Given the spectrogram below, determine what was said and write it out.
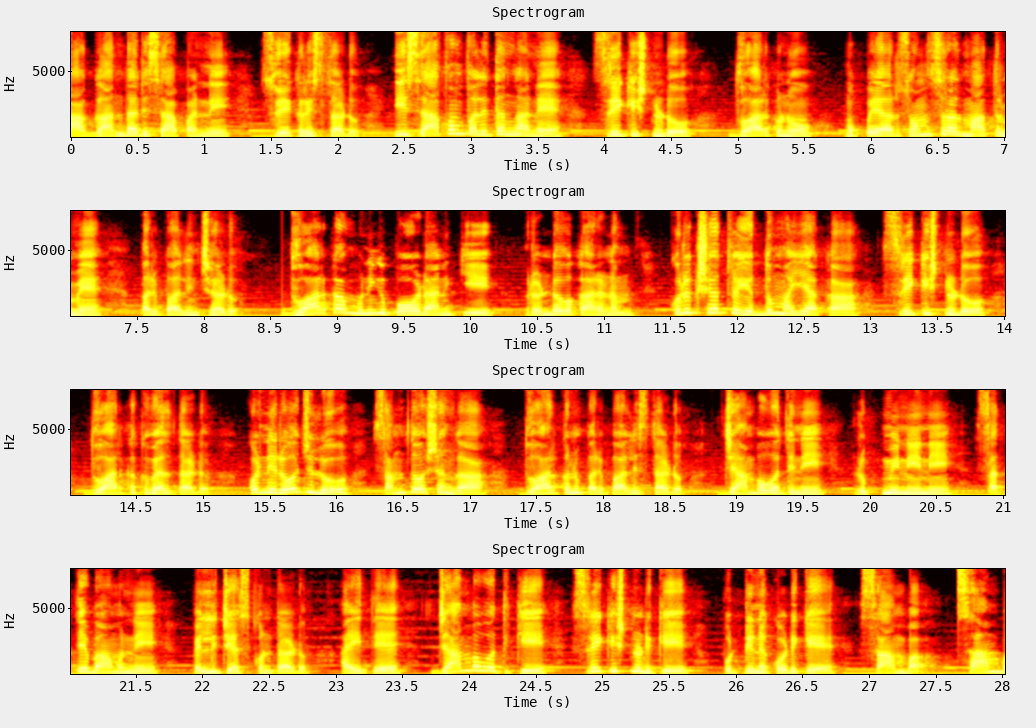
ఆ గాంధారి శాపాన్ని స్వీకరిస్తాడు. ఈ శాపం ఫలితంగానే శ్రీకృష్ణుడు ద్వారకను ముప్పై ఆరు సంవత్సరాలు మాత్రమే పరిపాలించాడు. ద్వారకా మునిగిపోవడానికి రెండవ కారణం కురుక్షేత్ర యుద్ధం అయ్యాక శ్రీకృష్ణుడు ద్వారకకు వెళ్తాడు. కొన్ని రోజులు సంతోషంగా ద్వారకను పరిపాలిస్తాడు. జాంబవతిని రుక్మిణిని సత్యభామని పెళ్ళి చేసుకుంటాడు. అయితే జాంబవతికి శ్రీకృష్ణుడికి పుట్టిన కొడుకే సాంబ. సాంబ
